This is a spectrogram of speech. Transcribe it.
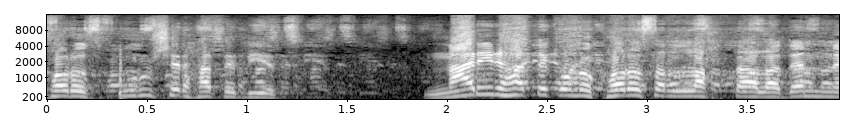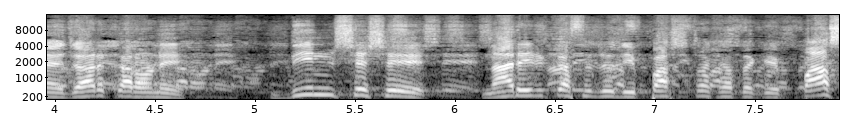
খরচ পুরুষের হাতে দিয়েছে। নারীর হাতে কোনো খরচ আল্লাহ তাআলা দেন নাই, যার কারণে দিন শেষে নারীর কাছে যদি পাঁচ টাকা থাকে, পাঁচ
